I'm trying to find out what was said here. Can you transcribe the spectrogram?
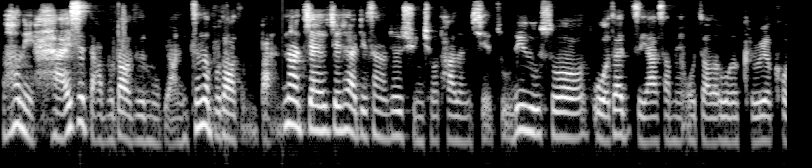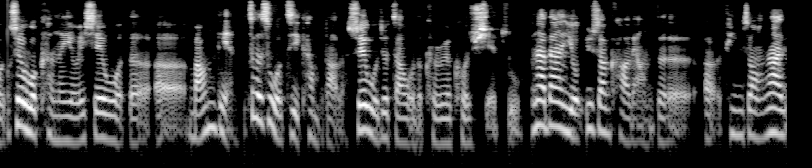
然后你还是达不到这个目标，你真的不知道怎么办？那接接下来第三个就是寻求他人协助。例如说，我在职涯上面，我找了我的 career coach，所以我可能有一些我的呃盲点，这个是我自己看不到的，所以我就找我的 career coach 协助。那当然有预算考量的。的呃听众，那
